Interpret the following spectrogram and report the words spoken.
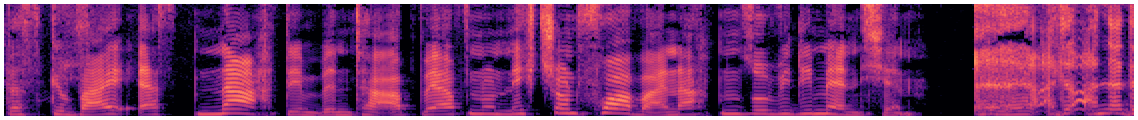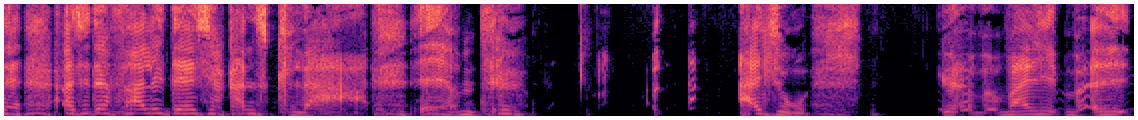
das Geweih erst nach dem Winter abwerfen und nicht schon vor Weihnachten, so wie die Männchen? Äh, also, Anna, der, also der Fall, der ist ja ganz klar. Ähm, also, Ja, weil, weil,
